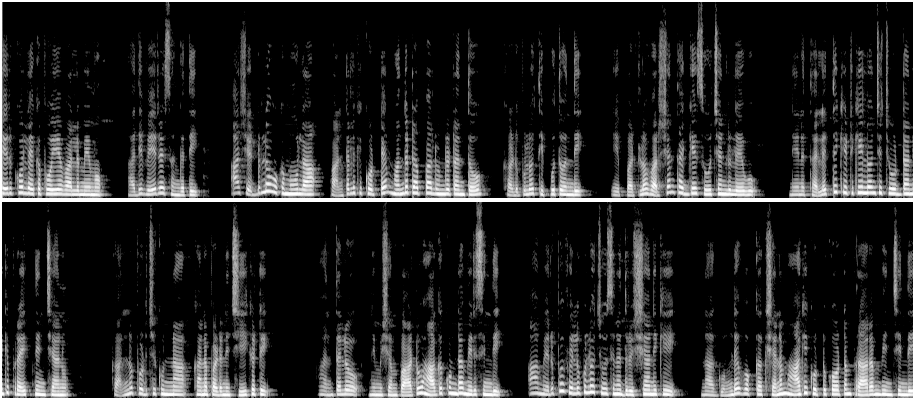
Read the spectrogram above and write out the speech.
చేరుకోలేకపోయే వాళ్ళమేమో. అది వేరే సంగతి. ఆ షెడ్డులో ఒక మూల పంటలకి కొట్టే మందు డబ్బాలుండటంతో కడుపులో తిప్పుతోంది. ఇప్పట్లో వర్షం తగ్గే సూచనలు లేవు. నేను తలెత్తి కిటికీలోంచి చూడ్డానికి ప్రయత్నించాను. కన్ను పొడుచుకున్నా కనపడని చీకటి. అంతలో నిమిషం పాటు ఆగకుండా మెరిసింది. ఆ మెరుపు వెలుగులో చూసిన దృశ్యానికి నా గుండె ఒక్క క్షణం ఆగి కొట్టుకోవటం ప్రారంభించింది.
